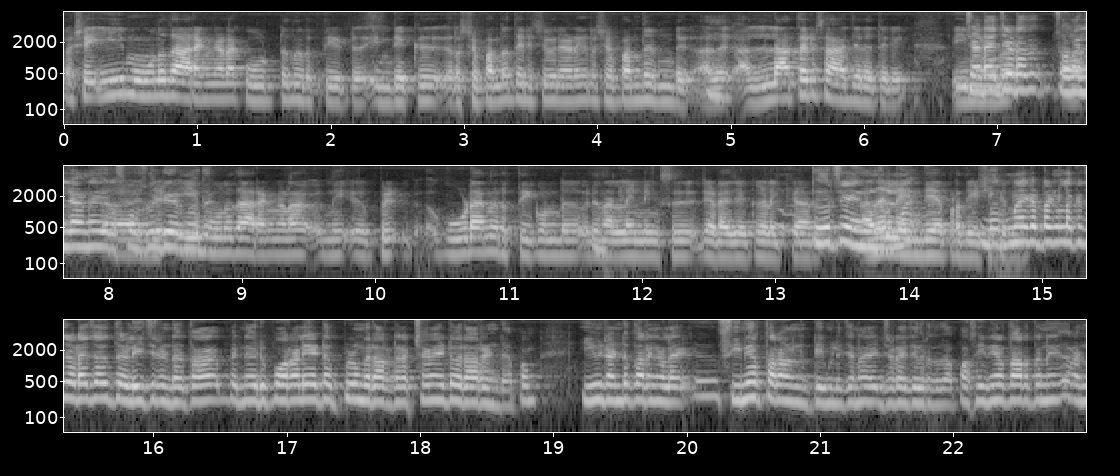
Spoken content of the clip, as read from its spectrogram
പക്ഷേ ഈ മൂന്ന് താരങ്ങളെ കൂട്ട് നിർത്തിയിട്ട് ഇന്ത്യയ്ക്ക് ഋഷഭ് പന്ത് തിരിച്ചു വരികയാണെങ്കിൽ ഋഷഭ് പന്ത് ഉണ്ട്. അത് അല്ലാത്തൊരു സാഹചര്യത്തിൽ ഈ മൂന്ന് താരങ്ങളെ കൂടെ നിർത്തിക്കൊണ്ട് ഒരു നല്ല ഇന്നിങ്സ് ജഡേജക്ക് കളിക്കാൻ തീർച്ചയായും. അതല്ല ഇന്ത്യയെ പ്രതീക്ഷിക്കുന്നത്. ഘട്ടങ്ങളിലൊക്കെ ജഡേജ തെളിയിച്ചിട്ടുണ്ട്. പിന്നെ ഒരു പോരാളിയായിട്ട് എപ്പോഴും വരാറുണ്ട് രക്ഷകനായിട്ട് വരാറുണ്ട്. അപ്പം ഈ രണ്ട് താരങ്ങളെ സീനിയർ താരമാണ് ടീമിൽ ജഡേജ വരുന്നത്. അപ്പോൾ സീനിയർ താരത്തിന് റൺ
